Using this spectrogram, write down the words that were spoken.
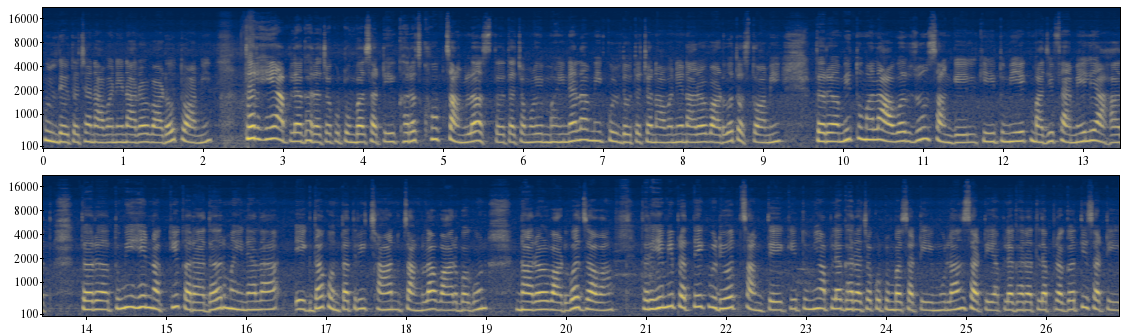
कुलदेवताच्या नावाने नारळ वाढवतो आम्ही. तर हे आपल्या घराच्या कुटुंबासाठी खरंच खूप चांगलं असतं. त्याच्यामुळे महिन्याला मी कुलदेवताच्या नावाने नारळ वाढवत असतो आम्ही. तर मी तुम्हाला आवर्जून सांगेल की तुम्ही एक माझी फॅमिली आहात. तर तुम्ही हे नक्की करा. दर महिन्याला एकदा कोणता तरी छान चांगला वार बघून नारळ वाढवत जावा. तर हे मी प्रत्येक व्हिडिओत सांगते की तुम्ही आपल्या घराच्या कुटुंबासाठी मुलांसाठी आपल्या घरातल्या प्रगतीसाठी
